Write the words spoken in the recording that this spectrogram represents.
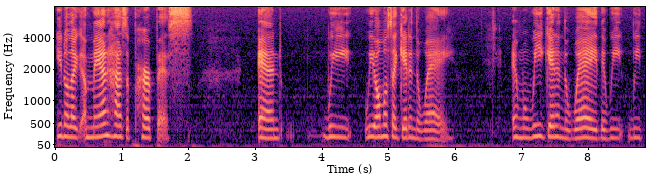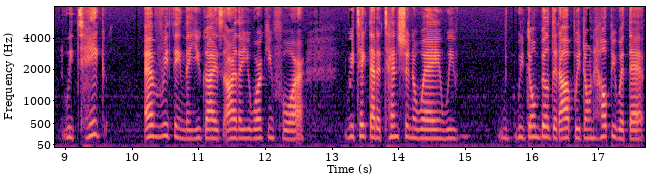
you know, like a man has a purpose and we we almost like get in the way. And when we get in the way, then we we we take everything that you guys are that you're working for, we take that attention away and we we don't build it up, we don't help you with it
